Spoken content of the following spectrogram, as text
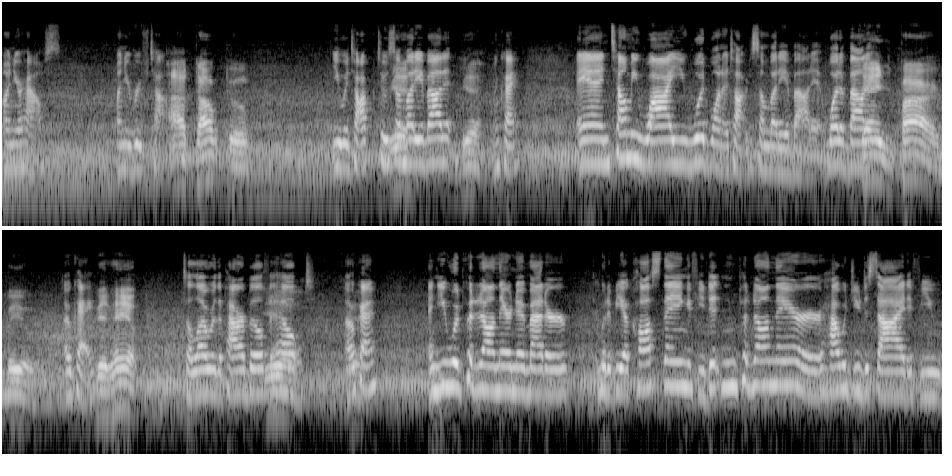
on your house, on your rooftop? I talked to him. you would talk to Yeah. somebody about it. Yeah. Okay. And tell me why you would want to talk to somebody about it. What about Change the power bill. Okay. If it helped. to lower the power bill if it Yeah. helped. Yeah. Okay. And you would put it on there no matter would it be a cost thing if you didn't put it on there or how would you decide if you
